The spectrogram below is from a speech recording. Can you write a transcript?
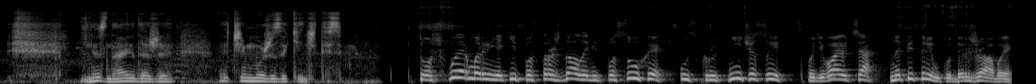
не знаю навіть, чим може закінчитися. Тож фермери, які постраждали від посухи у скрутні часи, сподіваються на підтримку держави.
